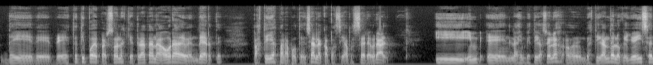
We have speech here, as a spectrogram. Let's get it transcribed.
de, de, este tipo de personas que tratan ahora de venderte pastillas para potenciar la capacidad cerebral. Y en las investigaciones, o investigando lo que yo hice,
